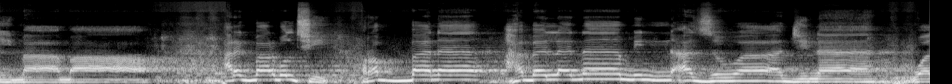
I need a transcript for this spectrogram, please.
إماما আরেকবার বলছি রব্বানা হাবলানা মিন আজওয়াজিনা ওয়া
